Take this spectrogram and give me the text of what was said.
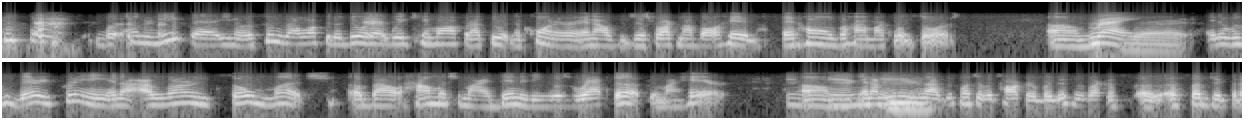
but underneath that, you know, as soon as I walked through the door, that wig came off and I threw it in the corner and I would just rock my bald head at home behind my closed doors. Um, right. Right. And it was very freeing, and I, I learned so much about how much of my identity was wrapped up in my hair. Um, and I'm usually not this much of a talker, but this is like a, a, a subject that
